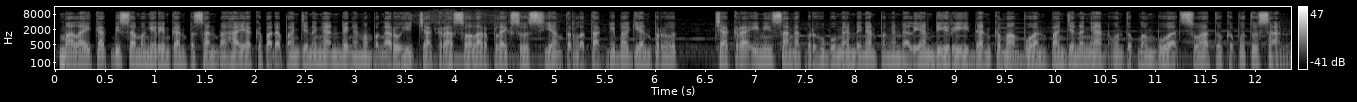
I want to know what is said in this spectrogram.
Malaikat bisa mengirimkan pesan bahaya kepada panjenengan dengan mempengaruhi cakra solar plexus yang terletak di bagian perut. Cakra ini sangat berhubungan dengan pengendalian diri dan kemampuan panjenengan untuk membuat suatu keputusan.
